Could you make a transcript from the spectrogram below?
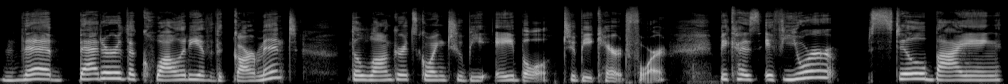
the better the quality of the garment, the longer it's going to be able to be cared for. Because if you're still buying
